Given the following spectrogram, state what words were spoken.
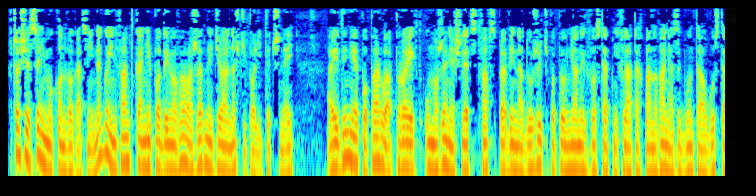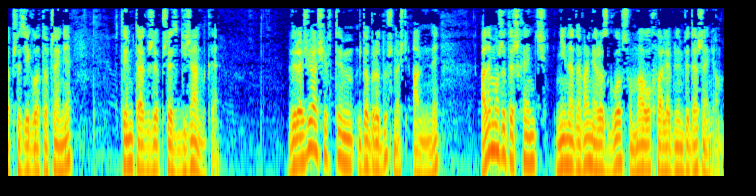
W czasie Sejmu Konwokacyjnego infantka nie podejmowała żadnej działalności politycznej, a jedynie poparła projekt umorzenia śledztwa w sprawie nadużyć popełnionych w ostatnich latach panowania Zygmunta Augusta przez jego otoczenie, w tym także przez Giżankę. Wyraziła się w tym dobroduszność Anny, ale może też chęć nienadawania rozgłosu mało chwalebnym wydarzeniom.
